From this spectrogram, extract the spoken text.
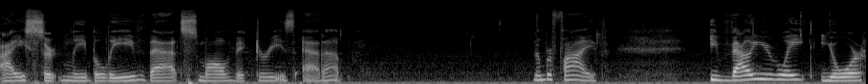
I certainly believe that small victories add up. Number five, evaluate your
